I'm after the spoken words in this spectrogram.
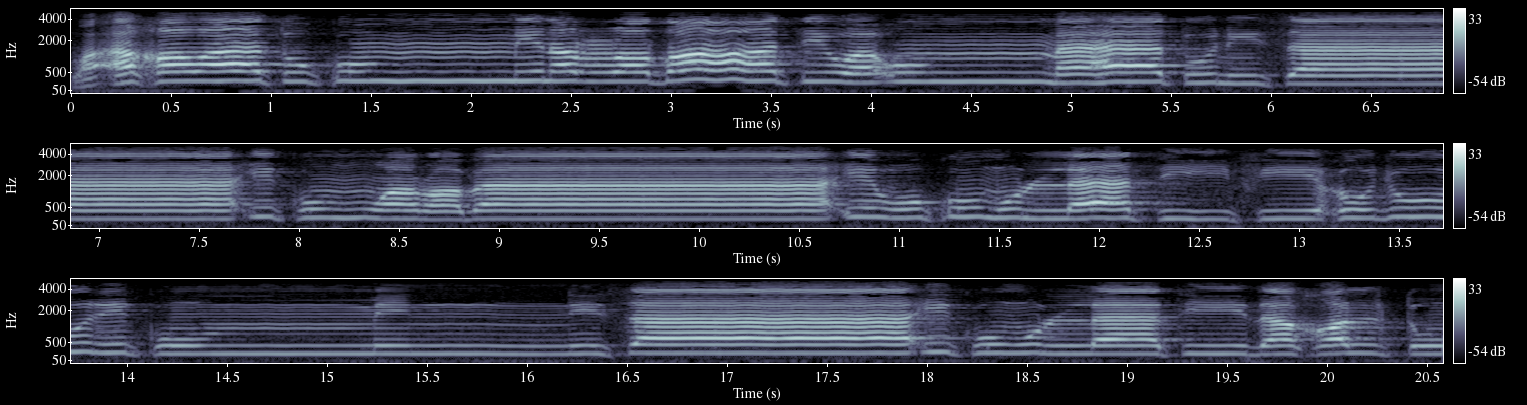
وَأَخَوَاتُكُم مِّنَ الرَّضَاعَةِ وَأُمَّهَاتُ نِسَائِكُمْ وَرَبَائِبُكُمُ اللَّاتِي فِي حُجُورِكُم مِّن نِّسَائِكُمُ اللَّاتِي دَخَلْتُم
